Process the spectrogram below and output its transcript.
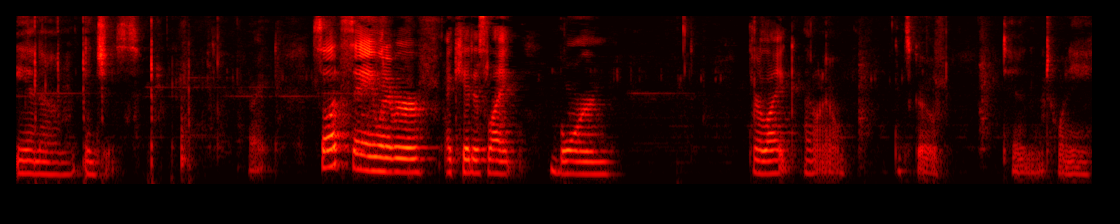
in um, inches. All right. So let's say whenever a kid is like born, they're like, I don't know, let's go 10, 20,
